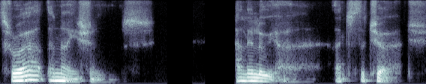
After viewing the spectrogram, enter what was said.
throughout the nations. Hallelujah. That's the church.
